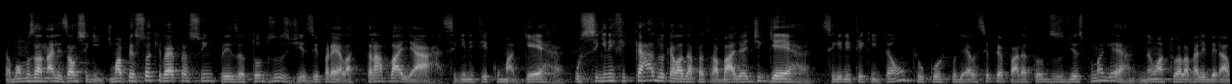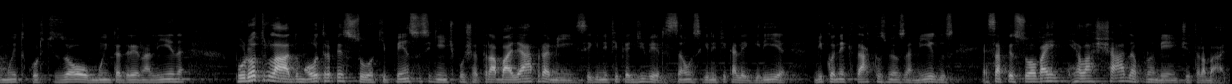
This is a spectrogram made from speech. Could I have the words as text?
Então vamos analisar o seguinte, uma pessoa que vai para sua empresa todos os dias e para ela trabalhar significa uma guerra, o significado que ela dá para trabalho é de guerra. Significa então que o corpo dela se prepara todos os dias para uma guerra. Não à toa ela vai liberar muito cortisol, muita adrenalina, por outro lado, uma outra pessoa que pensa o seguinte, poxa, trabalhar para mim significa diversão, significa alegria, me conectar com os meus amigos, essa pessoa vai relaxada para o ambiente de trabalho.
